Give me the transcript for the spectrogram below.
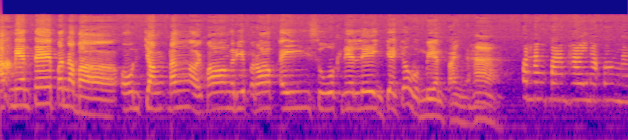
អត់មានទេប៉ុន្តែបើអូនចង់ដឹងឲ្យបងរៀបរាប់អីសួរគ្នាលេងអញ្ចេះចុះវាមានបញ្ហាប៉ុណ្ណឹងបានហើយណាបងណា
